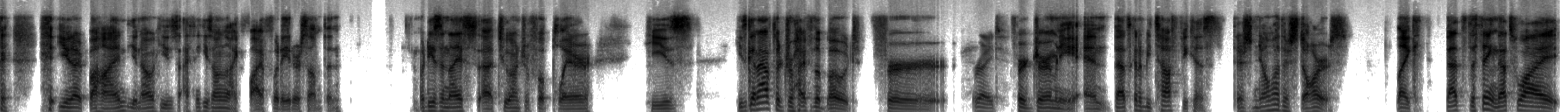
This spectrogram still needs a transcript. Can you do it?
unite behind. You know, he's I think he's only like five foot eight or something, but he's a nice uh, 200 foot player. He's he's gonna have to drive the boat for Right. for Germany, and that's gonna be tough because there's no other stars. Like that's the thing. That's why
